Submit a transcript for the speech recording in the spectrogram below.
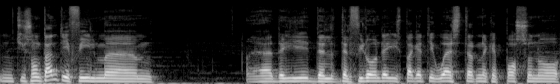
mm, ci sono tanti film eh, degli, del, del, filone degli spaghetti western che possono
